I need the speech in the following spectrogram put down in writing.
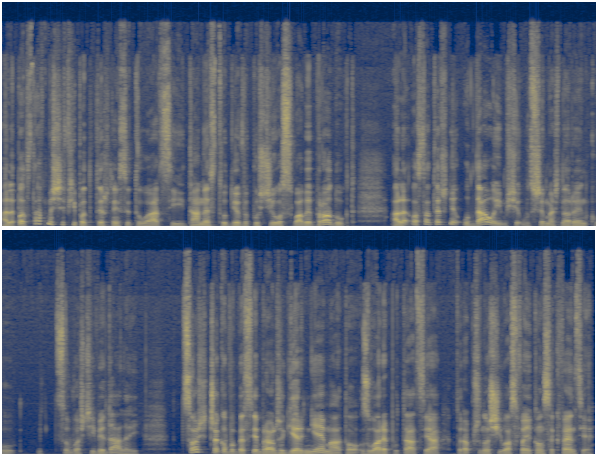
ale postawmy się w hipotetycznej sytuacji. Dane studio wypuściło słaby produkt, ale ostatecznie udało im się utrzymać na rynku. Co właściwie dalej? Coś, czego w obecnej branży gier nie ma, to zła reputacja, która przynosiła swoje konsekwencje.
